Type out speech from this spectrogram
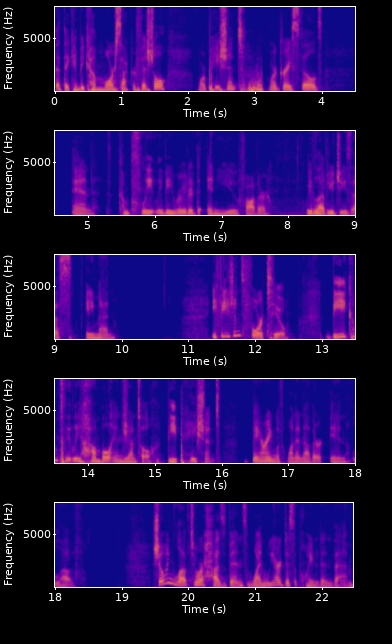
that they can become more sacrificial, more patient, more grace filled, and completely be rooted in you, Father. We love you, Jesus. Amen. Ephesians 4 2. Be completely humble and gentle. Be patient, bearing with one another in love. Showing love to our husbands when we are disappointed in them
